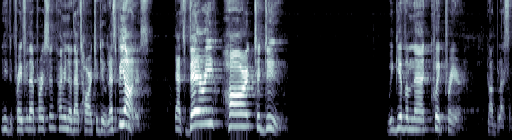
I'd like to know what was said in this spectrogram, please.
you need to pray for that person? How many know that's hard to do? Let's be honest. That's very hard to do. We give them that quick prayer. God bless them.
